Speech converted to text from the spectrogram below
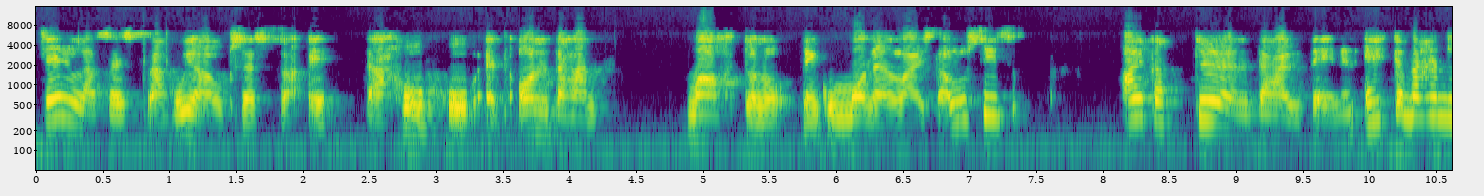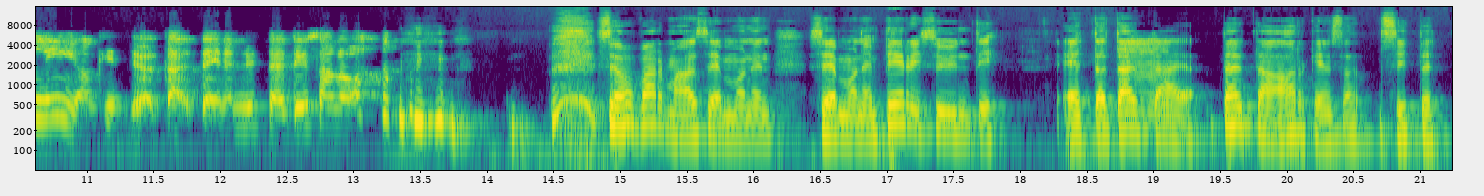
sellaisessa hujauksessa, että huhu, että on tähän mahtunut niin kuin monenlaista. Ollut siis aika työntäyteinen, ehkä vähän liiankin työntäyteinen, nyt täytyy sanoa. Se on varmaan semmoinen, semmoinen perisynti, että täyttää, mm. täyttää arkensa sitten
